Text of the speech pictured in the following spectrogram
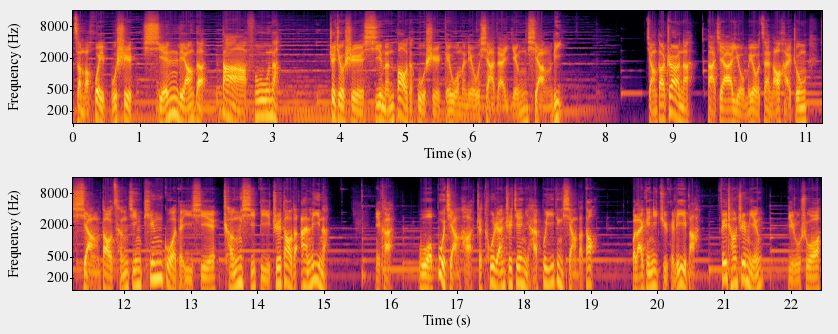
怎么会不是贤良的大夫呢？”这就是西门豹的故事给我们留下的影响力。讲到这儿呢，大家有没有在脑海中想到曾经听过的一些承袭彼之道的案例呢？你看，我不讲哈，这突然之间你还不一定想得到。我来给你举个例吧，非常知名，比如说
